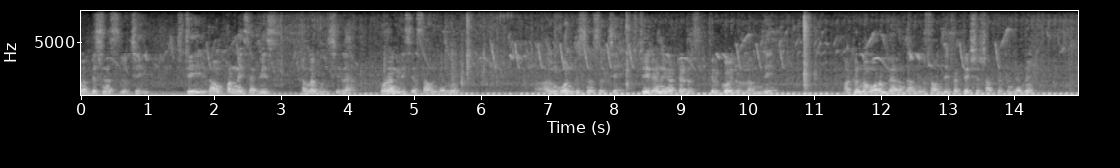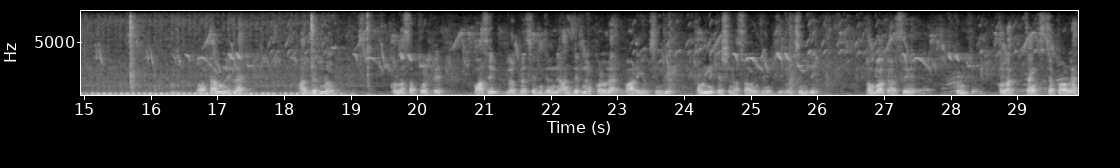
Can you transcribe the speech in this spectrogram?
మా బిజినెస్ వచ్చి శ్రీ రామ్ పన్నయ్ సర్వీస్ కల్లగుడిసిలో కూరంగిడి చేస్తూ ఉంటాము ఓన్ బిజినెస్ వచ్చి శ్రీ రేణుగా ట్రేడర్స్ తిరుకోయిలూరులో ఉంది. అక్కడ వరం బేరందా నిలుస్తూ ఉంది. ఫెర్టిలైజర్ షాప్ పెట్టుంటాను మా ఫ్యామిలీలో అందరినూ కొల్ల సపోర్ట్ వాసవి క్లబ్లో చేరింది అందరినీ కొల్ల వాడి వచ్చింది. కమ్యూనికేషన్ వస్తూ ఉంది వచ్చింది. కంబాకర్స్ కొంచెం కొల్ల థ్యాంక్స్ చెప్పాలా?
